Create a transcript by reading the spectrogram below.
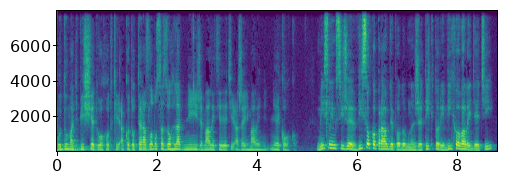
budú mať vyššie dôchodky ako doteraz, lebo sa zohľadní, že mali tie deti a že ich mali niekoľko. Myslím si, že je vysoko pravdepodobné, že tí, ktorí vychovali deti,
